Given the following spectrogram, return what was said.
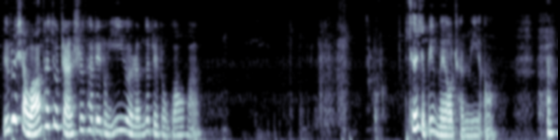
比如说小王，他就展示他这种音乐人的这种光环，确实并没有沉迷啊。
